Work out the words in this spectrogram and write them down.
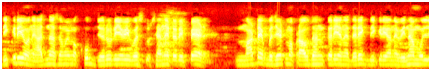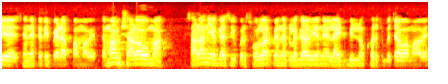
દીકરીઓને આજના સમયમાં ખૂબ જરૂરી એવી વસ્તુ સેનેટરી પેડ માટે બજેટમાં પ્રાવધાન કરી અને દરેક દીકરીઓને વિનામૂલ્યે સેનેટરી પેડ આપવામાં આવે. તમામ શાળાઓમાં શાળાની અગાસી ઉપર સોલાર પેનલ લગાવી અને લાઇટ બિલનો ખર્ચ બચાવવામાં આવે.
